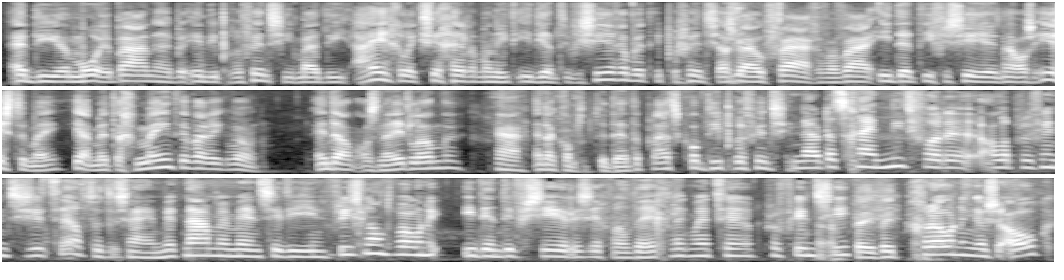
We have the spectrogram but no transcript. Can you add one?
En die een mooie baan hebben in die provincie... maar die eigenlijk zich helemaal niet identificeren met die provincie. Als wij ook vragen, van waar identificeer je nou als eerste mee? Ja, met de gemeente waar ik woon. En dan als Nederlander. Ja. En dan komt op de derde plaats komt die provincie. Nou, dat schijnt niet voor alle provincies hetzelfde te zijn. Met name mensen die in Friesland wonen... identificeren zich wel degelijk met de provincie. Ja, weet, Groningers ook.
